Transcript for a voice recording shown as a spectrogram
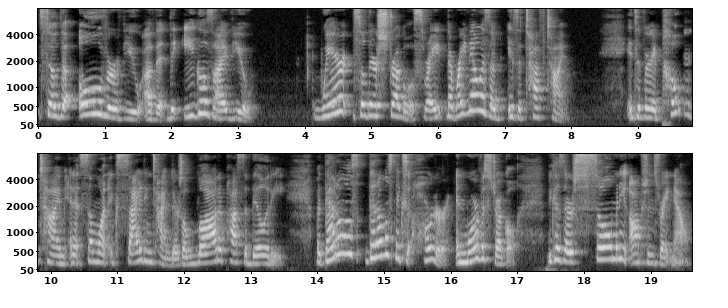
So, the overview of it, the eagle's eye view. Where, so there's struggles, right? That right now is a, is a tough time. It's a very potent time and it's somewhat exciting time. There's a lot of possibility. But that almost that almost makes it harder and more of a struggle because there's so many options right now.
